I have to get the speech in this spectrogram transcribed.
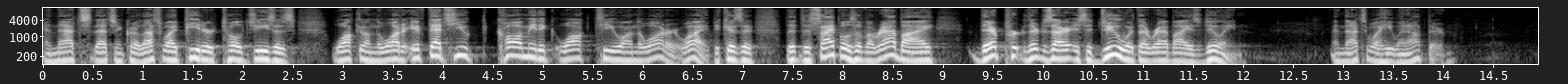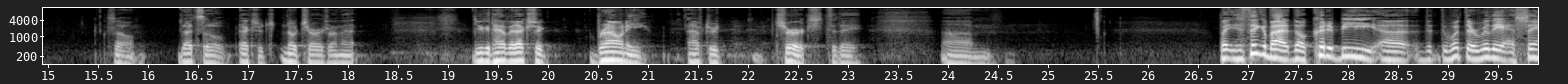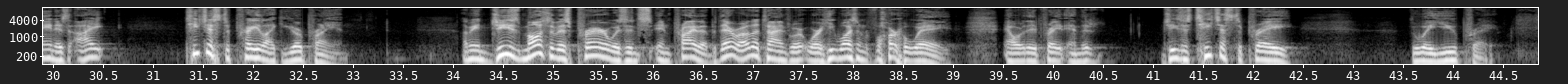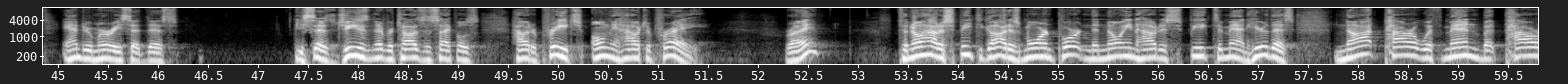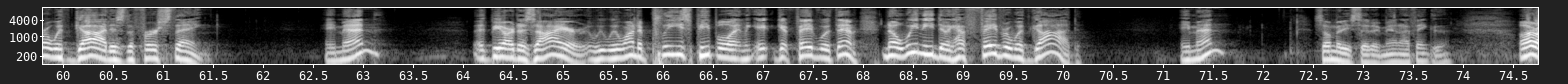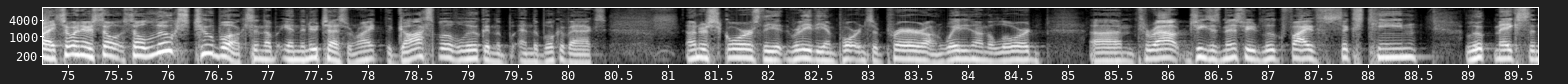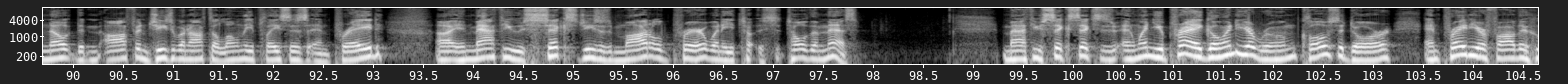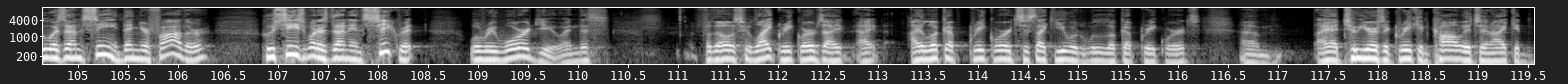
And that's, that's incredible. That's why Peter told Jesus, walking on the water. If that's you, call me to walk to you on the water. Why? Because the, the disciples of a rabbi, their, their desire is to do what that rabbi is doing. And that's why he went out there. So that's a little extra, no charge on that. You can have an extra brownie after church today. Um, but you think about it though, could it be uh, what they're really saying is, I teach us to pray like you're praying. I mean, Jesus, most of his prayer was in, in private, but there were other times where, where he wasn't far away, where they prayed. And Jesus, teach us to pray the way you pray. Andrew Murray said this. He says, Jesus never taught his disciples how to preach, only how to pray. Right? To know how to speak to God is more important than knowing how to speak to men. Hear this. Not power with men, but power with God is the first thing. Amen? That'd be our desire. We, we want to please people and get favor with them. No, we need to have favor with God. Amen? Somebody said amen. I think uh, all right. So anyway, so so Luke's two books in the in the New Testament, right? The Gospel of Luke and the and the Book of Acts underscores the really the importance of prayer on waiting on the Lord. Um, throughout Jesus' ministry, Luke five sixteen, Luke makes the note that often Jesus went off to lonely places and prayed. Uh, in Matthew six, Jesus modeled prayer when he to- told them this. Matthew 6 6 is, and when you pray, go into your room, close the door, and pray to your Father who is unseen. Then your Father, who sees what is done in secret, will reward you. And this, for those who like Greek words, I, I, I look up Greek words just like you would look up Greek words. Um, I had two years of Greek in college, and I could,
